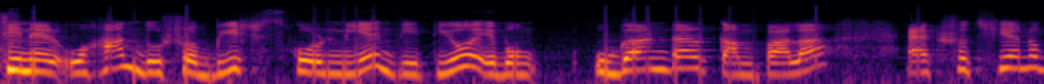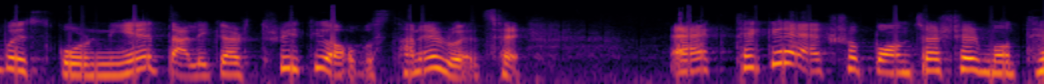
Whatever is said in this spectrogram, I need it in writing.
চীনের উহান দুশো স্কোর নিয়ে দ্বিতীয় এবং উগান্ডার কাম্পালা একশো ছিয়ানব্বই স্কোর নিয়ে তালিকার তৃতীয় অবস্থানে রয়েছে। এক থেকে একশো পঞ্চাশের মধ্যে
